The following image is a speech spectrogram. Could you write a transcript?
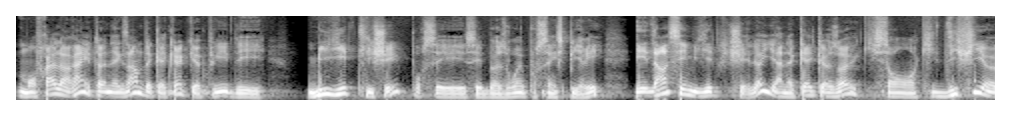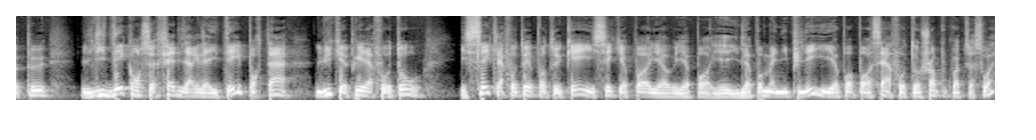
mon frère Laurent est un exemple de quelqu'un qui a pris des milliers de clichés pour ses, besoins, pour s'inspirer. Et dans ces milliers de clichés-là, il y en a quelques-uns qui qui défient un peu l'idée qu'on se fait de la réalité. Pourtant, lui qui a pris la photo, il sait que la photo n'est pas truquée, il sait qu'il n'a pas, il a, pas, il pas manipulé, il n'a pas passé à Photoshop ou quoi que ce soit.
